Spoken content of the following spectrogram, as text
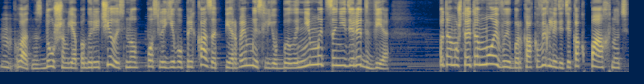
Ладно, с душем я погорячилась, но после его приказа первой мыслью было не мыться недели две, потому что это мой выбор, как выглядеть и как пахнуть.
